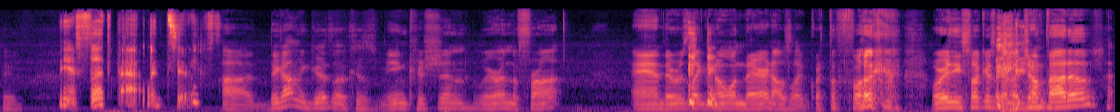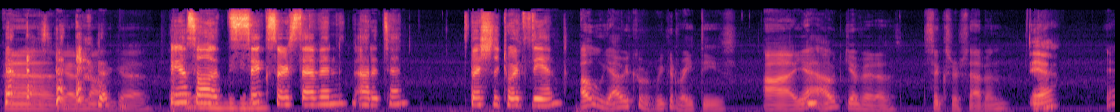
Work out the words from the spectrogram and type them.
too. yeah. Fuck that one too. Uh, they got me good though, cause me and Christian we were in the front, and there was like no one there, and I was like, "What the fuck? Where are these fuckers gonna jump out of?" And yeah, they got me good. I think I saw in the it beginning. six or seven out of ten, especially towards the end. Oh yeah, we could we could rate these. Uh, yeah, I would give it a six or seven. Yeah. Yeah.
